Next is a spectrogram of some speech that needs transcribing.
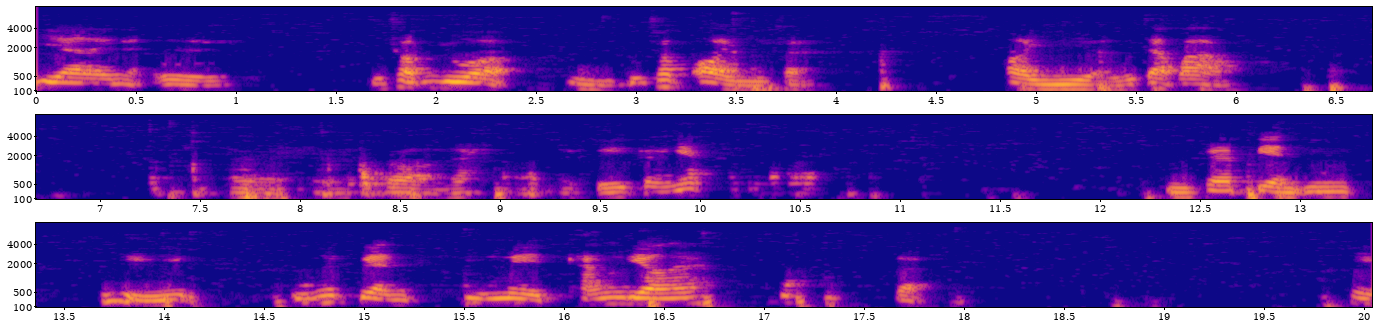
ที่อะไรเนี่ยเออกูชอบยั่วอืมกูชอบอ่อยค่ะอ่อยเหยื่อรู้จักเปล่าเออก็นะเฟซกันเนี้ยกูแค่เปลี่ยนอีหรือกูแค่เปลี่ยน อีเมดครั้งเดียวนะแบบเฮ้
